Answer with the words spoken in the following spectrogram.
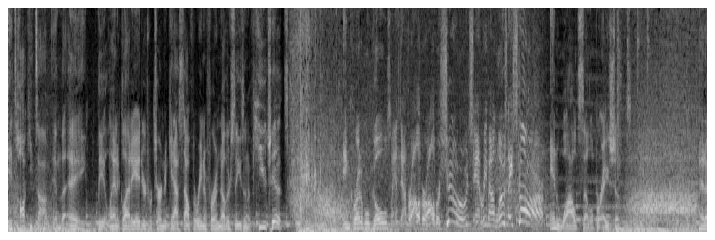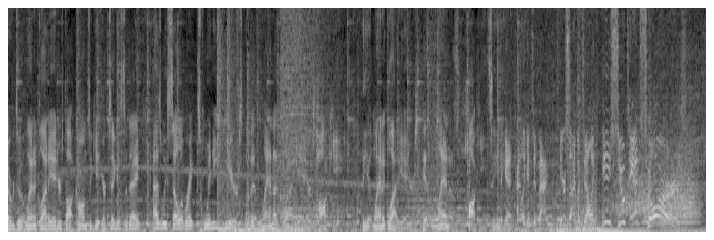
It's hockey time in the A. The Atlanta Gladiators return to Gas South Arena for another season of huge hits, incredible goals, Lands down for Oliver. Oliver shoots and rebound loose. They score! And wild celebrations. Head over to AtlantaGladiators.com to get your tickets today as we celebrate 20 years of Atlanta Gladiators hockey. The Atlanta Gladiators, Atlanta's hockey team. Again, Kylie gets it back. Near side Vitelli. He shoots and scores.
